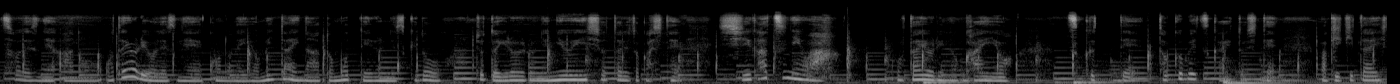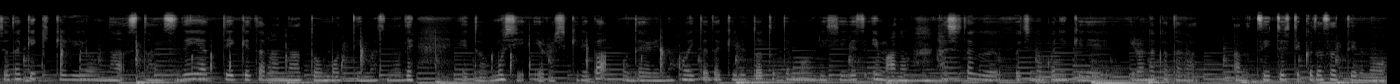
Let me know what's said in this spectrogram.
そうですね。あのお便りをですね今度ね読みたいなと思っているんですけどちょっといろいろね入院しちゃったりとかして4月にはお便りの回を作って特別会として、まあ、聞きたい人だけ聞けるようなスタンスでやっていけたらなと思っていますので、えーと、もしよろしければお便りの方いただけるととても嬉しいです。今あの「ハッシュタグうちの子日記」でいろんな方があのツイートしてくださっているのを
